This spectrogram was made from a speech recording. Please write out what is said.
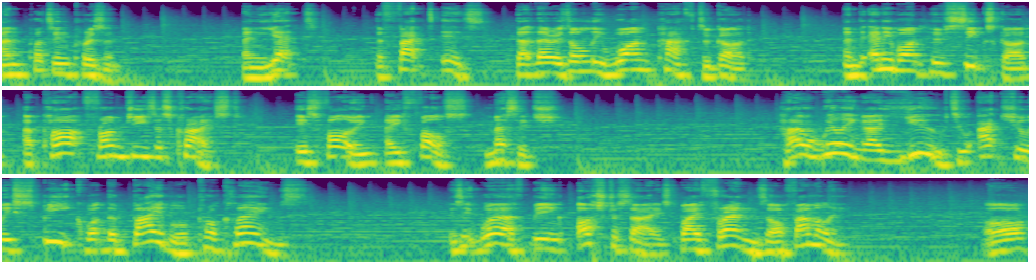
and put in prison. And yet, the fact is that there is only one path to God, and anyone who seeks God apart from Jesus Christ is following a false message. How willing are you to actually speak what the Bible proclaims? Is it worth being ostracized by friends or family? Or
